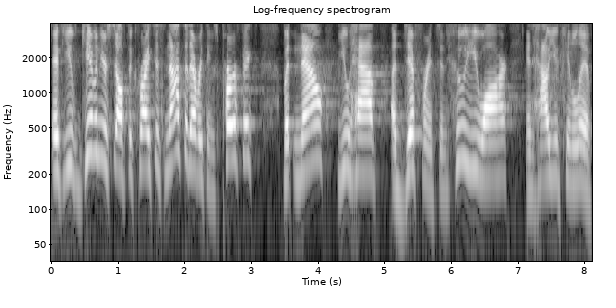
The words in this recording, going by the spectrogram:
if you've given yourself to Christ, it's not that everything's perfect, but now you have a difference in who you are and how you can live.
